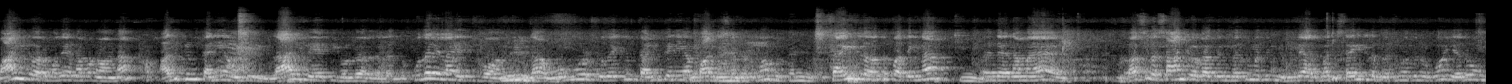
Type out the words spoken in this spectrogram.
வாங்கிட்டு வரும்போது என்ன பண்ணுவாங்கன்னா அதுக்குன்னு தனியாக வந்து லாரியில் ஏற்றி கொண்டு வரதில்ல இந்த குதிரையெல்லாம் ஏற்றி போவாங்க இல்லைங்களா ஒவ்வொரு குதிரைக்கும் தனித்தனியாக பார்த்து இருக்கும் சைடில் வந்து பார்த்தீங்கன்னா இந்த நம்ம பஸ்ஸில் சாஞ்சி உட்காந்து மெத்து மெத்துன்னு இருக்கு இல்லையா? அது மாதிரி சைடில் மெத்து மெத்துன்னு இருக்கும். எதுவும்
